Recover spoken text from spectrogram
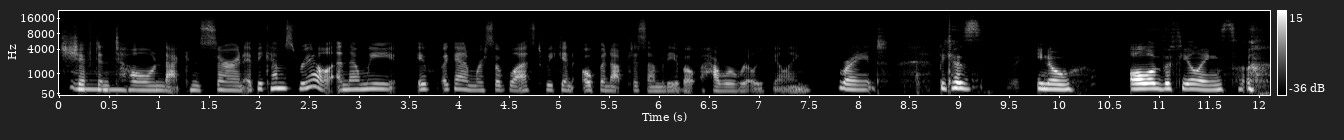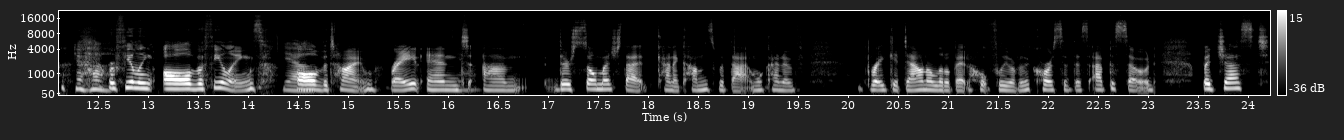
shift mm. in tone, that concern, it becomes real. And then we, if again, we're so blessed, we can open up to somebody about how we're really feeling. Right. Because, you know, all of the feelings. Yeah. We're feeling all the feelings yeah. all the time, right? And yeah. um, there's so much that kind of comes with that. And we'll kind of break it down a little bit, hopefully, over the course of this episode. But just,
